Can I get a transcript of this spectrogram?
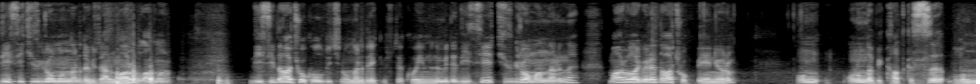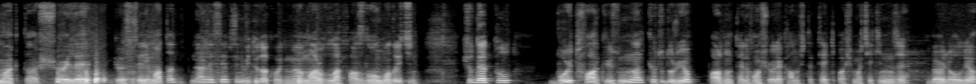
DC çizgi romanları da güzel Marvel ama DC daha çok olduğu için onları direkt üste koyayım dedim. Bir de DC çizgi romanlarını Marvel'a göre daha çok beğeniyorum. Onun, onun da bir katkısı bulunmakta. Şöyle göstereyim. Hatta neredeyse hepsini videoda koydum. Ya Marvel'lar fazla olmadığı için. Şu Deadpool boyut farkı yüzünden kötü duruyor. Pardon telefon şöyle kalmıştı. Tek başıma çekinince böyle oluyor.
